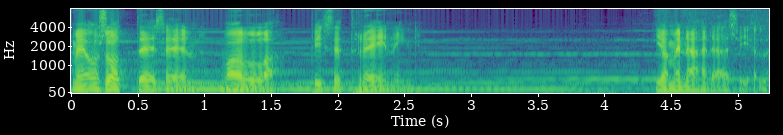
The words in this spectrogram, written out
Me osoitteeseen valla.training ja me nähdään siellä.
